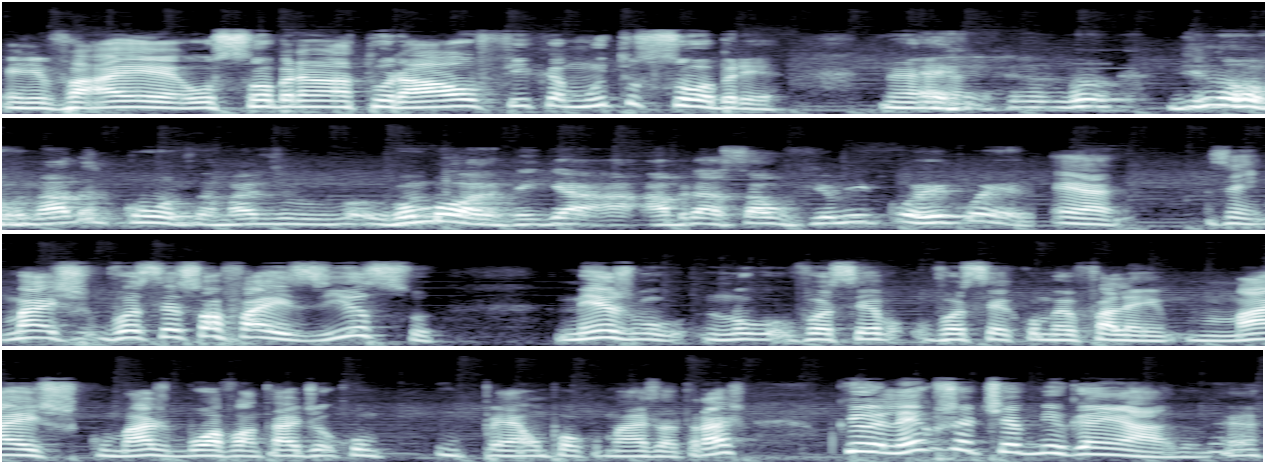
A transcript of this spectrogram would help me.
ele vai. O sobrenatural fica muito sobre. Né? É, de novo, nada contra, mas vambora, tem que abraçar o filme e correr com ele. É, assim, mas você só faz isso mesmo no, você, você, como eu falei, mais com mais boa vontade ou com um pé um pouco mais atrás, porque o elenco já tinha me ganhado, né?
